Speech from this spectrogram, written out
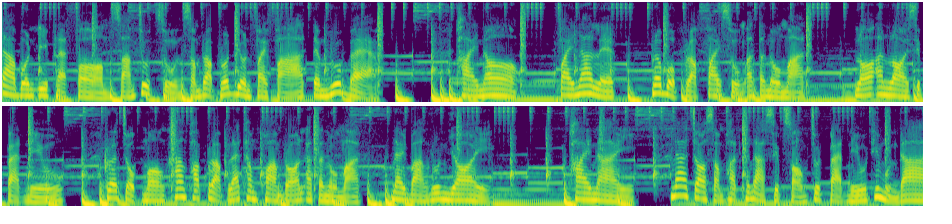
นาบน e-platform 3.0 สำหรับรถยนต์ไฟฟ้าเต็มรูปแบบ ภายนอก ไฟหน้าเลดระบบปรับไฟสูงอัตโนมัติ ล้ออันลอย 18 นิ้ว กระจกมองข้างพับปรับและทำความร้อนอัตโนมัติ ในบางรุ่นย่อย ภายใน หน้าจอสัมผัสขนาด 12.8 นิ้วที่หมุนได้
